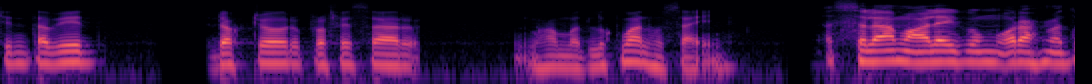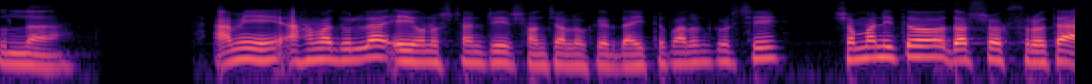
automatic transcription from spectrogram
চিন্তাবিদ ডক্টর প্রফেসর মোহাম্মদ লুকমান হুসাইন। আসসালামু আলাইকুম ওরহমতুল্লাহ আমি আহমদুল্লাহ এই অনুষ্ঠানটির সঞ্চালকের দায়িত্ব পালন করছি। সম্মানিত দর্শক শ্রোতা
